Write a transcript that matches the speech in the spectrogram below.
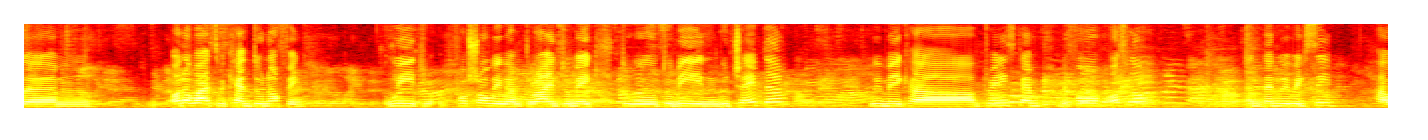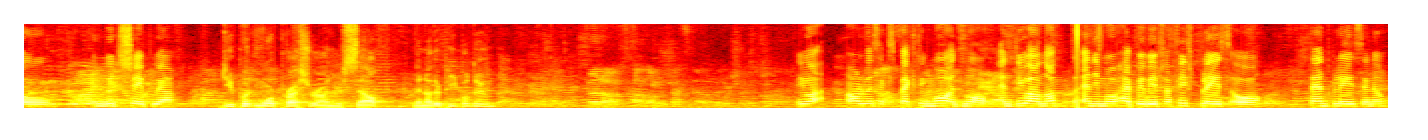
um, otherwise we can't do nothing. We tr- for sure we are trying to make to, to be in good shape there. We make a training camp before Oslo, and then we will see how in which shape we are. Do you put more pressure on yourself than other people do? You are always expecting more and more, and you are not anymore happy with a fifth place or tenth place, you know.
